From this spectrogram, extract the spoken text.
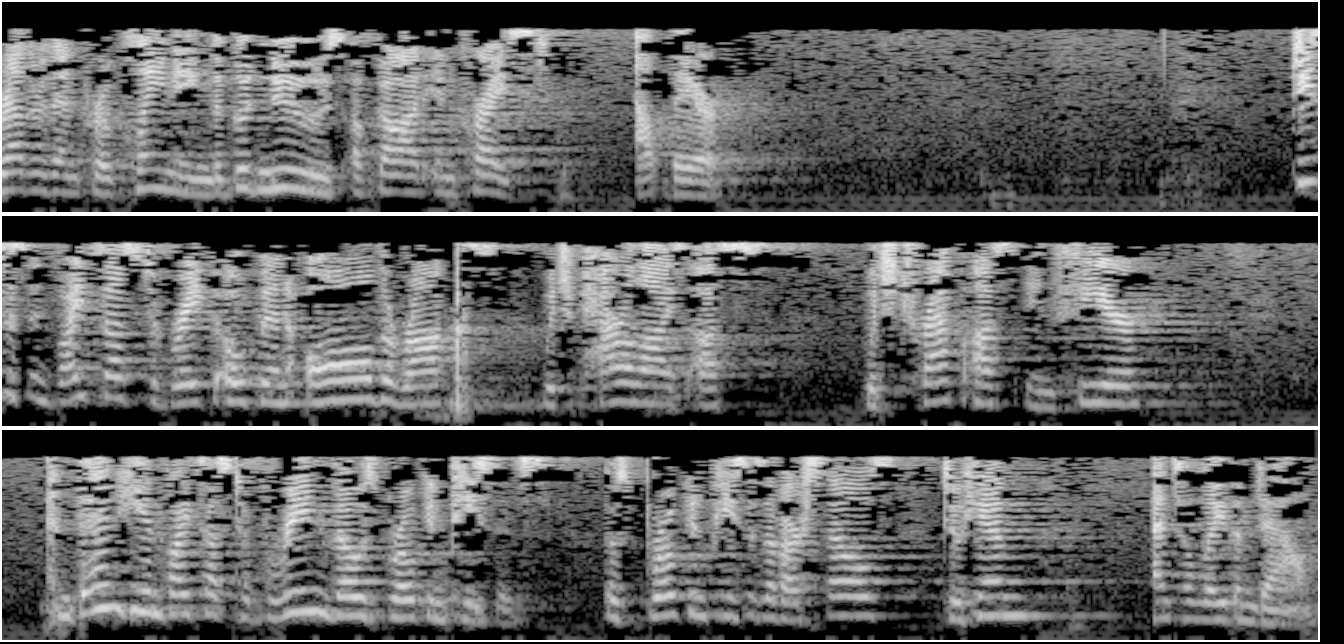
rather than proclaiming the good news of God in Christ out there. Jesus invites us to break open all the rocks which paralyze us, which trap us in fear. And then he invites us to bring those broken pieces, those broken pieces of ourselves to him and to lay them down.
